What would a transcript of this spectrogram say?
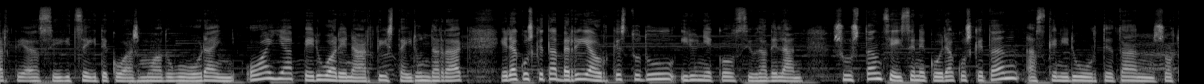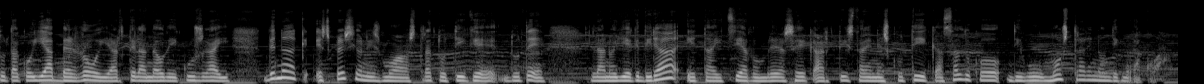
arteaz hitz egiteko asmoa dugu orain. Oaia Peruaren artista irundarrak erakusketa berria aurkeztu du Iruñeko ziudadelan. Sustantzia izeneko erakusketan azken hiru urteetan sortutako ia berroi artelan daude ikusgai. Denak espresionismoa astratutik dute. Lan hoiek dira eta Itziar Lumbrerasek artistaren eskutik azalduko digu mostraren ondik norakoa.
